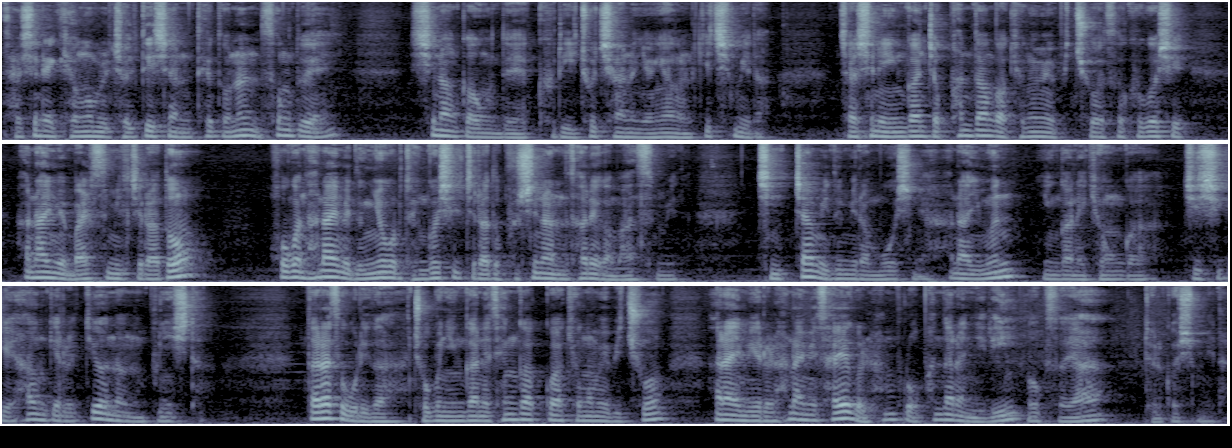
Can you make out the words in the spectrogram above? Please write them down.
자신의 경험을 절대시하는 태도는 성도의 신앙 가운데 그리 좋지 않은 영향을 끼칩니다. 자신의 인간적 판단과 경험에 비추어서 그것이 하나님의 말씀일지라도 혹은 하나님의 능력으로 된 것일지라도 불신하는 사례가 많습니다. 진짜 믿음이란 무엇이냐? 하나님은 인간의 경험과 지식의 한계를 뛰어넘는 분이시다. 따라서 우리가 좁은 인간의 생각과 경험에 비추어 하나님의 일을 하나님의 사역을 함부로 판단하는 일이 없어야 될 것입니다.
